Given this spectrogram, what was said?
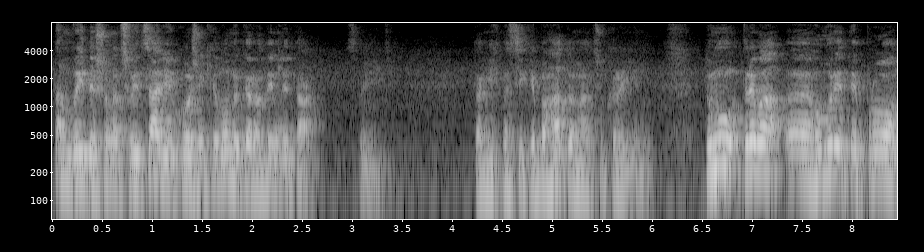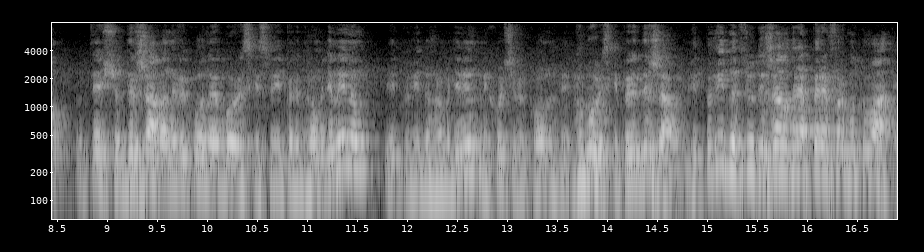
там вийде, що над Швейцарією кожен кілометр один літак стоїть. Там їх настільки багато на цю країну. Тому треба е, говорити про те, що держава не виконує обов'язки свої перед громадянином. Відповідно, громадянин не хоче виконувати обов'язки перед державою. Відповідно, цю державу треба переформатувати,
